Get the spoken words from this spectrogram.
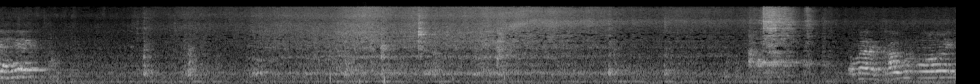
જાય તમારે ખાવું હોય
